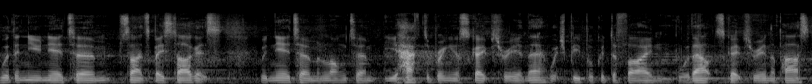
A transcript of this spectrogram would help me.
with the new near-term science-based targets, with near-term and long-term, you have to bring your scope three in there, which people could define without scope three in the past,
